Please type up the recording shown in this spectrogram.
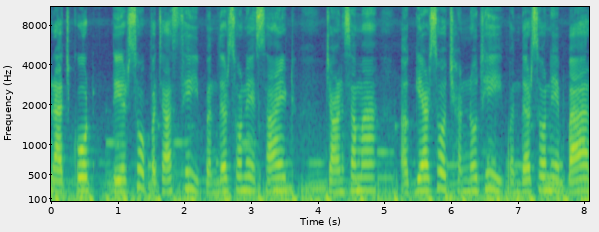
રાજકોટ તેરસો પચાસથી પંદરસો ને સાઠ, ચાણસામાં અગિયારસો છન્નુંથી પંદરસો ને બાર,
